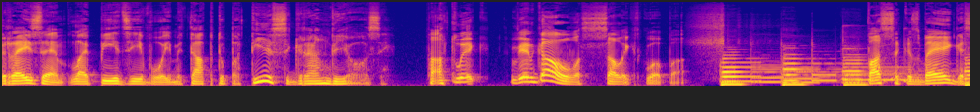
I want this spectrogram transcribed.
reizēm, lai piedzīvojumi taptu patiesi grandiozi, atliek vien galvas salikt kopā. Pasakas beigas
